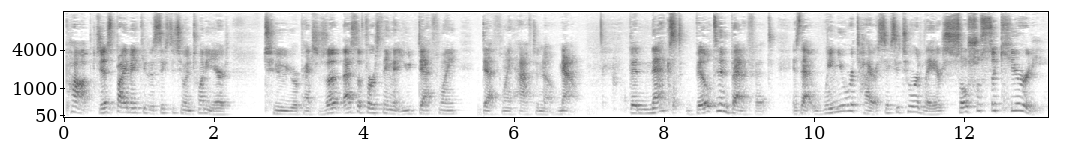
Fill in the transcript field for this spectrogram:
pop just by making it to 62 and 20 years to your pension. So that's the first thing that you definitely, definitely have to know. Now, the next built in benefit is that when you retire at 62 or later, Social Security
